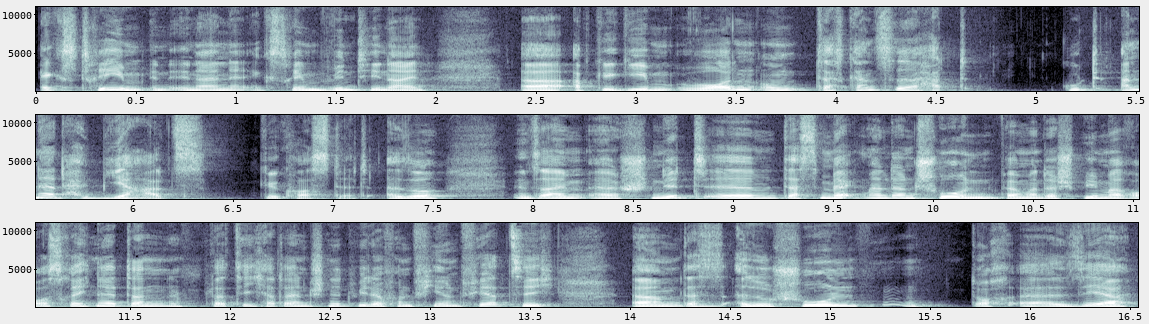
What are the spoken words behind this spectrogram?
extrem in, in einen extremen Wind hinein äh, abgegeben wurden. Und das Ganze hat gut anderthalb Yards gekostet. Also in seinem äh, Schnitt, äh, das merkt man dann schon, wenn man das Spiel mal rausrechnet, dann plötzlich hat er einen Schnitt wieder von 44. Ähm, das ist also schon hm, doch äh, sehr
